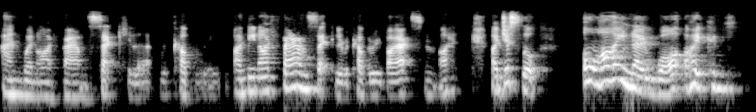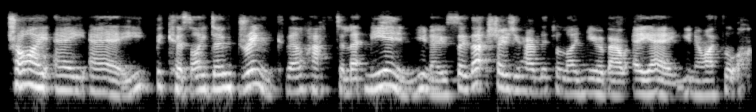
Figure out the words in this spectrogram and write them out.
And when I found secular recovery, I mean, I found secular recovery by accident. I, I just thought, oh, I know what I can try AA because I don't drink. They'll have to let me in, you know. So that shows you how little I knew about AA. You know, I thought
